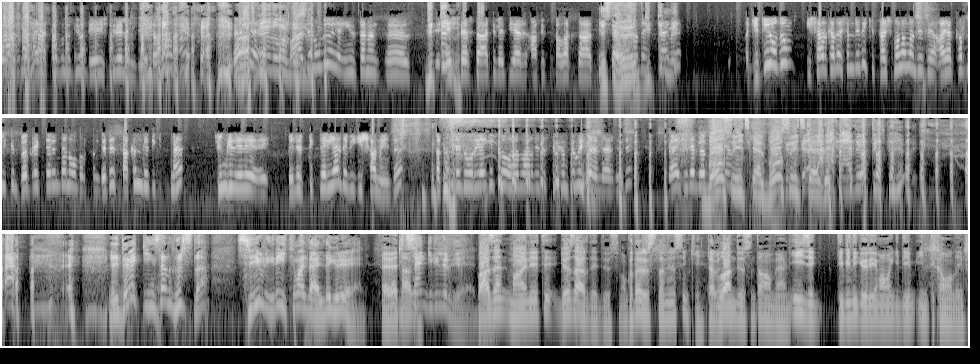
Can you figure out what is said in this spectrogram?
Orada diyor, ayakkabını diyor değiştirelim diyor tamam mı? Ben Niye de bazen oluyor ya insanın e, Gittin mi? eşref saati ve diğer hafif salak saati. Ben Evet, ona denk gittin mi? geldi. Gidiyordum. İş arkadaşım dedi ki saçmalama dedi. Ayakkabı için böbreklerinden olursun dedi. Sakın dedi gitme. Çünkü dedi belirttikleri yer de bir iş hanıydı. Sakın dedi oraya gitme oralar dedi sıkıntılı yerler dedi. Belki de böbrekten... Bol su iç gel. Bol su iç geldi. Hadi öptük. e demek ki insan hırsla Silivri'yi de ihtimal dahilinde görüyor yani. Evet abi. Gitsen gidilir diyor yani. Bazen maliyeti göz ardı ediyorsun. O kadar hırslanıyorsun ki. Tabii. Ulan diyorsun tamam yani. İyice dibini göreyim ama gideyim intikam alayım.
